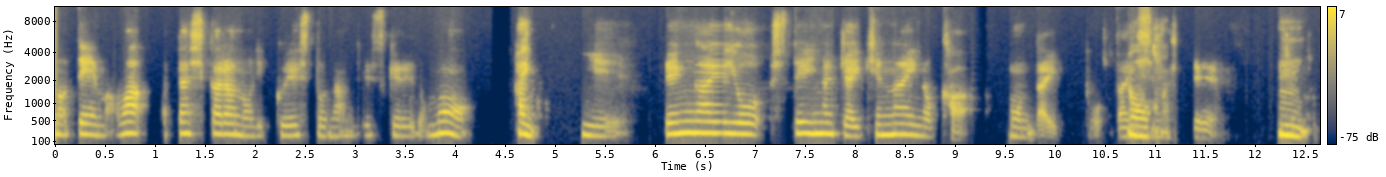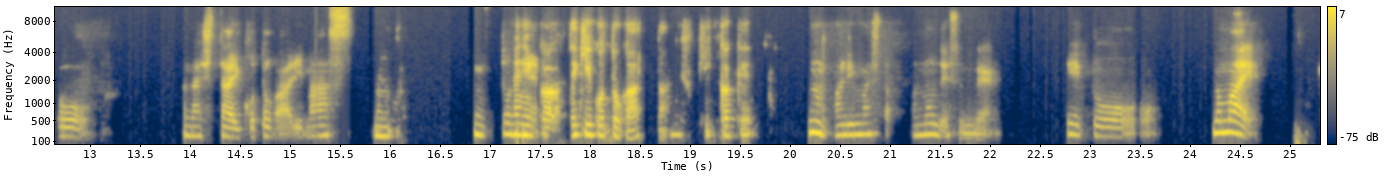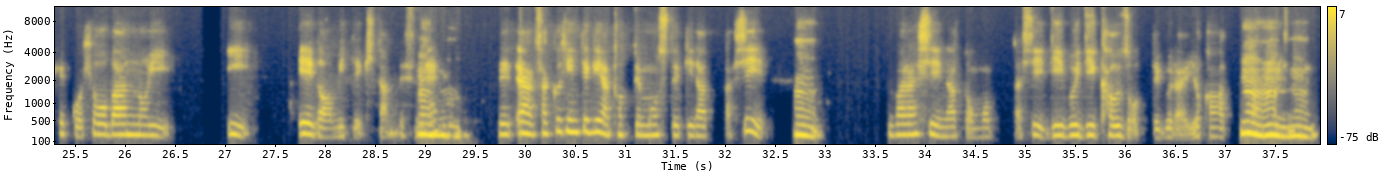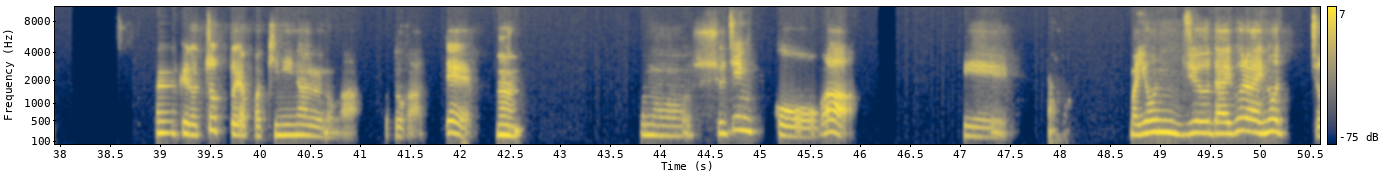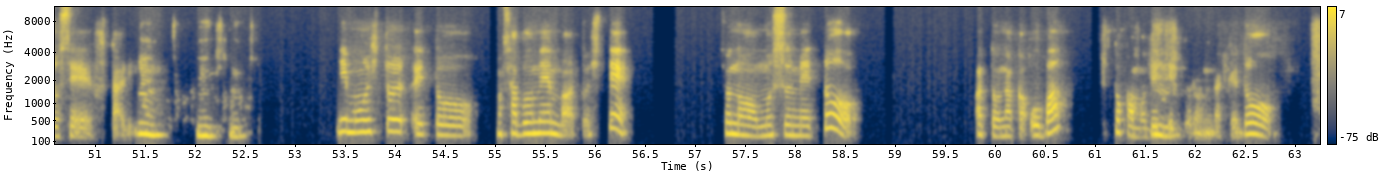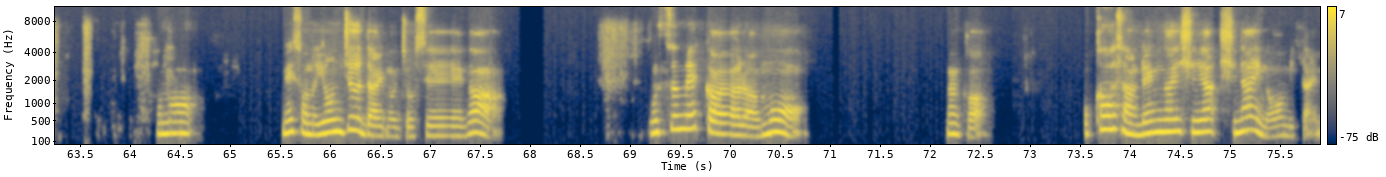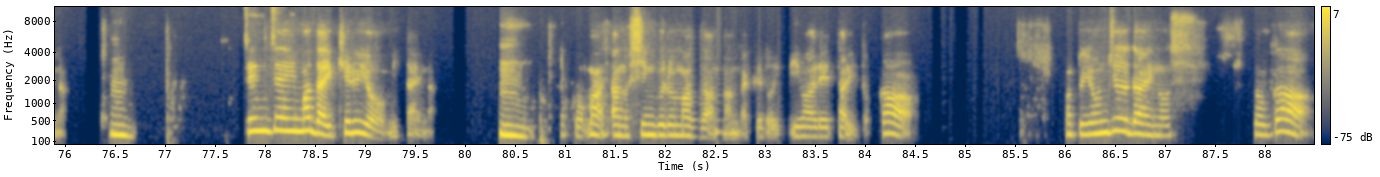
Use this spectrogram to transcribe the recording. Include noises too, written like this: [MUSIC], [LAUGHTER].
のテーマは私からのリクエストなんですけれども、はい。いえ恋愛をしていなきゃいけないのか問題と題しまして、うん。と話したいことがあります。うんうんとね何か出来事があったんです。きっかけ？うん、ありました。あのですね、えっ、と、この前、結構評判のいい、いい映画を見てきたんですね。であ作品的にはとっても素敵だったし、うん。うん。素晴らしいなと思ったし、DVD 買うぞってぐらい良かった。うんうんうん。だけど、ちょっとやっぱ気になるのが、ことがあって、うん。この主人公が、えーまあ、40代ぐらいの女性2人。うん。うん。うん。で、もう一人、えっと、まあサブメンバーとして、その娘と、あとなんかおばとかも出てくるんだけど、その、ね、その40代の女性が、娘からも、なんか、お母さん恋愛しやしないの？みたいな。うん。全然まだいけるよ、みたいな。うん。まあ、あのシングルマザーなんだけど言われたりとかあと40代の人が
